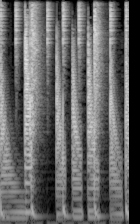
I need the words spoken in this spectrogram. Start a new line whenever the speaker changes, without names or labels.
हो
